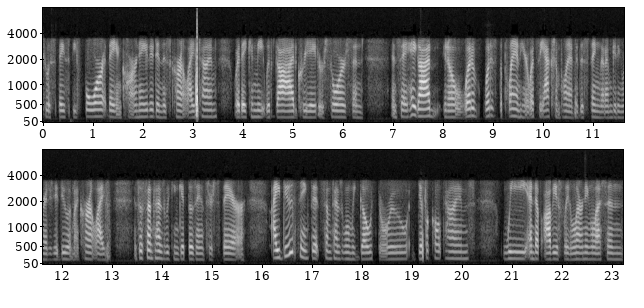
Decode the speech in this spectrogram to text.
to a space before they incarnated in this current lifetime, where they can meet with God, Creator, Source, and and say, "Hey, God, you know what? What is the plan here? What's the action plan for this thing that I'm getting ready to do in my current life?" And so sometimes we can get those answers there. I do think that sometimes when we go through difficult times, we end up obviously learning lessons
